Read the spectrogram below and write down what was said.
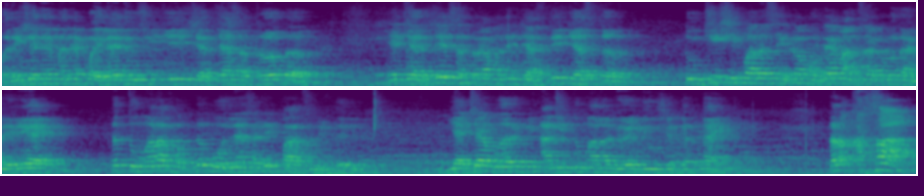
परिषदेमध्ये पहिल्या दिवशी जी चर्चा सत्र होतं या चर्चे सत्रामध्ये जास्तीत जास्त तुमची शिफारस एका मोठ्या माणसाकडून आलेली आहे. तर तुम्हाला फक्त बोलण्यासाठी पाच मिनिटं देऊ. याच्यावर मी आम्ही तुम्हाला वेळ देऊ शकत नाही. तर असा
